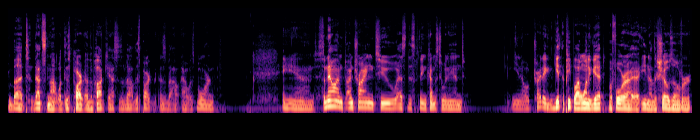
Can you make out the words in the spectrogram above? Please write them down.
But that's not what this part of the podcast is about. This part is about how I was born. And so now I'm I'm trying to, as this thing comes to an end, you know, try to get the people I want to get before I, you know, the show's over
